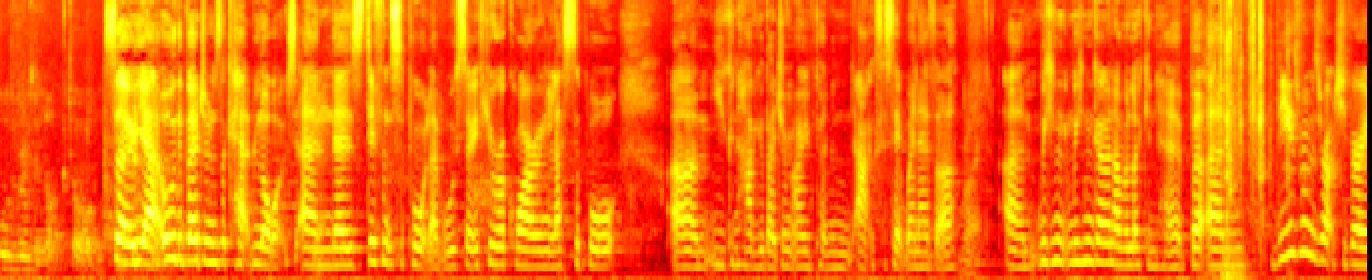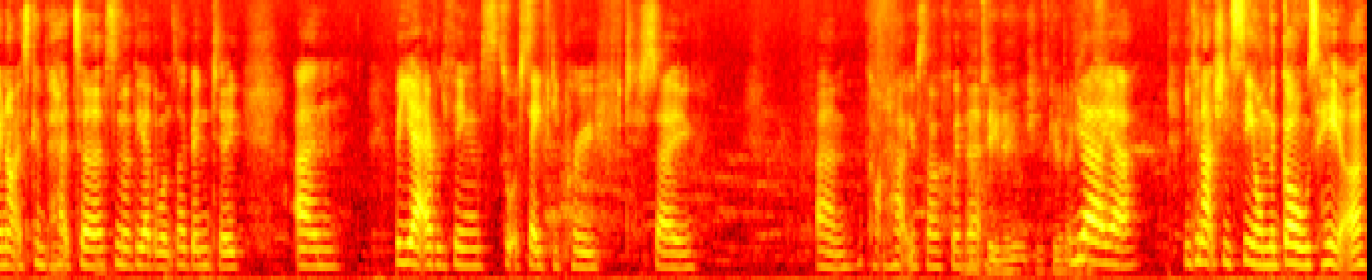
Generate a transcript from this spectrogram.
I've seen that all the rooms are locked, or? So yeah, all the bedrooms are kept locked, and Yeah. there's different support levels. So if you're requiring less support, um, you can have your bedroom open and access it whenever. Right. Um, we can we can go and have a look in here. But um, these rooms are actually very nice compared to some of the other ones I've been to. Um, but yeah, everything's sort of safety proofed, so um, can't hurt yourself with And it. TV, which is good. I guess. Yeah, yeah. You can actually see on the goals here.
